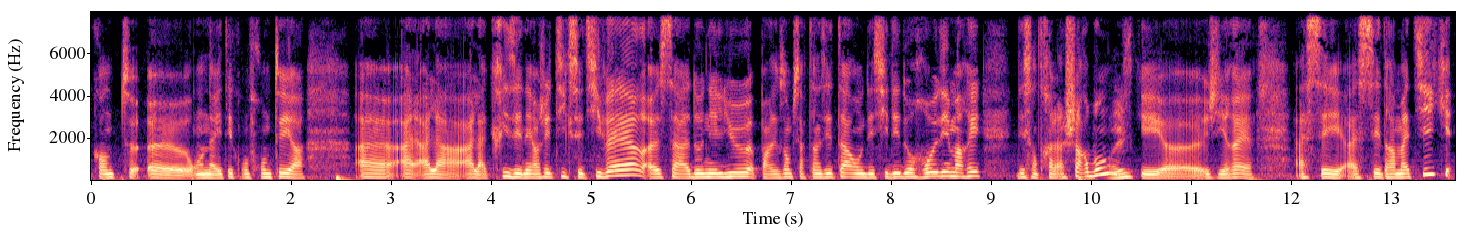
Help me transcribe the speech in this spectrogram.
quand on a été confronté à, à, la, à, la, crise énergétique cet hiver, ça a donné lieu, par exemple, certains États ont décidé de redémarrer des centrales à charbon, ce qui est, je dirais, assez, assez dramatique.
